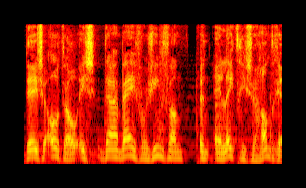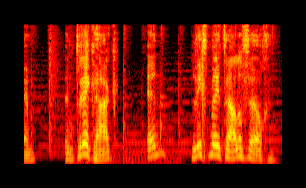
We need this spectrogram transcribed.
Deze auto is daarbij voorzien van een elektrische handrem, een trekhaak en lichtmetalen velgen.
